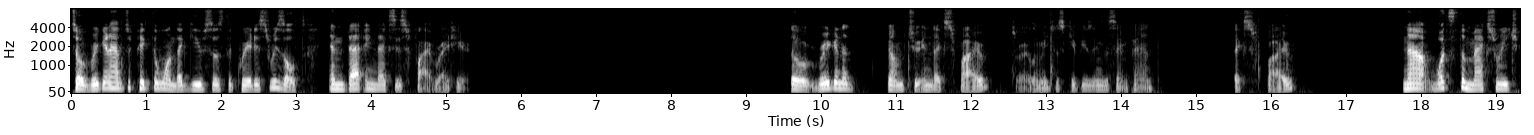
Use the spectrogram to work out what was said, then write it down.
So we're to have to pick the one that gives us the greatest result and that index is 5 right here. So we're to jump to index 5. Sorry, let me just keep using the same pen. Index 5. Now, what's the max reach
